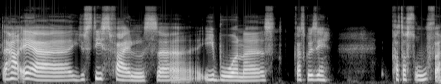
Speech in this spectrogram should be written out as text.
Det her er justisfeilens uh, iboende Hva skal vi si katastrofe.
